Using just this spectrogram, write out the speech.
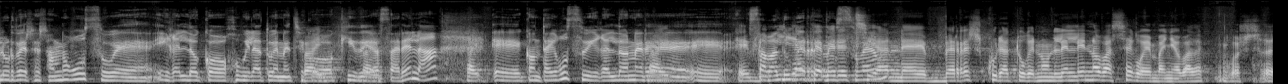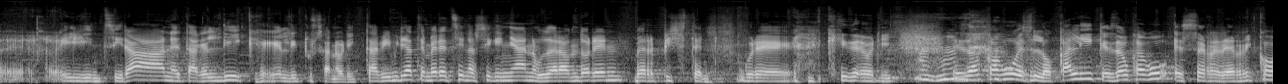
Lourdes esan dugu zue igeldoko jubilatuen etxeko bai, kidea bai. zarela. Bai. E, konta iguzu igeldon ere bai. e, zabaldu berri duzuen. E, berreskuratu genuen lehen leheno bazegoen, baina badak e, hilintziran eta geldik gelditu zan hori. Eta 2000 emeretzin hasi ginean udara ondoren berpisten gure kide hori. Uh Ez daukagu ez lokalik, ez daukagu ez herriko,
